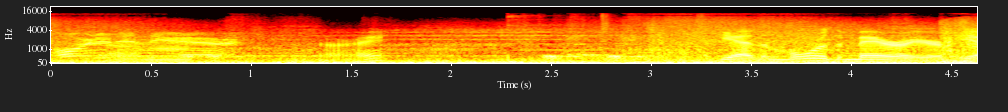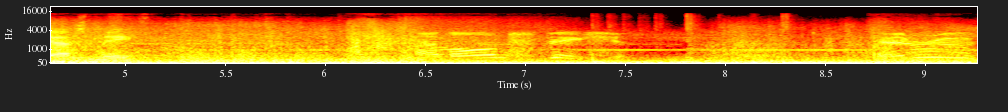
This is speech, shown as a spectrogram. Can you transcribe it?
Hornet in the um, air. Alright. Yeah, the more the merrier, if you ask me. I'm on station. En route.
